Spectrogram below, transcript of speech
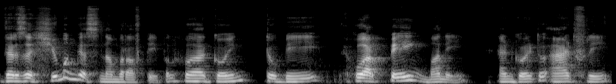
there is a humongous number of people who are going to be, who are paying money and going to ad free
